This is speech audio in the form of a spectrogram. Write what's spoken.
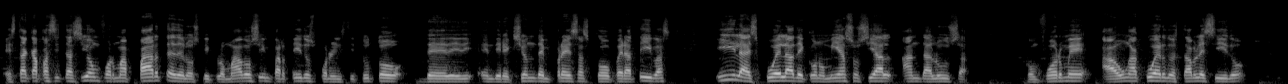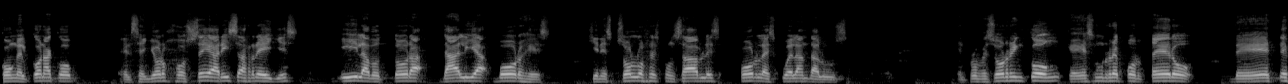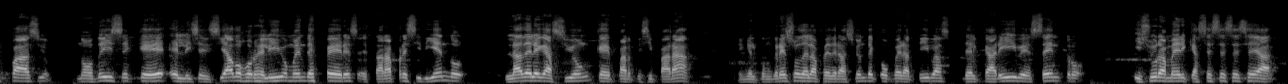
Esta capacitación forma parte de los diplomados impartidos por el Instituto en Dirección de Empresas Cooperativas y la Escuela de Economía Social Andaluza, conforme a un acuerdo establecido con el CONACOP, el señor José Ariza Reyes y la doctora Dalia Borges, quienes son los responsables por la Escuela Andaluza. El profesor Rincón, que es un reportero de este espacio, nos dice que el licenciado Jorge Eligio Méndez Pérez estará presidiendo la delegación que participará en el Congreso de la Federación de Cooperativas del Caribe, Centro y Suramérica, CCCCA,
